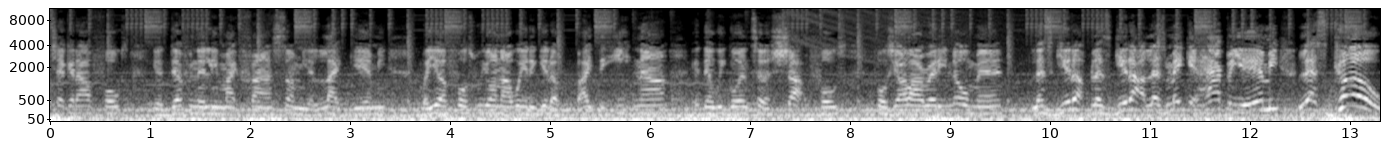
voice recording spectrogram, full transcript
Check it out, folks. You definitely might find something you like, you hear me? But yeah, folks, we on our way to get a bite to eat now. And then we go into the shop, folks. Folks, y'all already know, man. Let's get up, let's get out, let's make it happen, you hear me? Let's go!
